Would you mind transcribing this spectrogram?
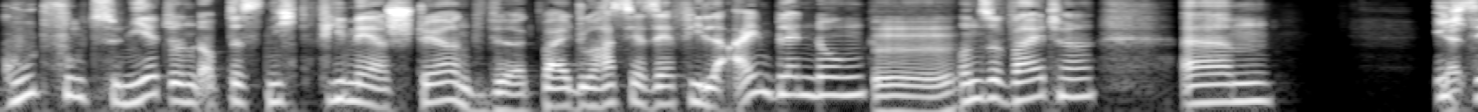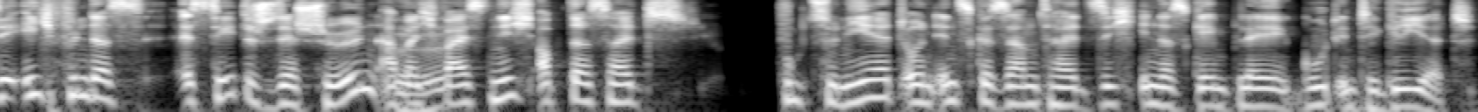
gut funktioniert und ob das nicht viel mehr störend wirkt, weil du hast ja sehr viele Einblendungen mhm. und so weiter. Ähm, ich sehe, ich finde das ästhetisch sehr schön, aber mhm. ich weiß nicht, ob das halt funktioniert und insgesamt halt sich in das Gameplay gut integriert.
